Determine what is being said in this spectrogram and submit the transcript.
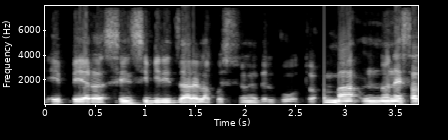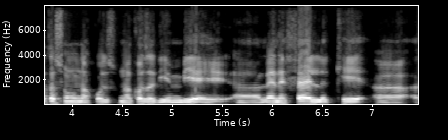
e per sensibilizzare la questione del voto. Ma non è stata solo una, co- una cosa di NBA, uh, eh, l'NFL che uh,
